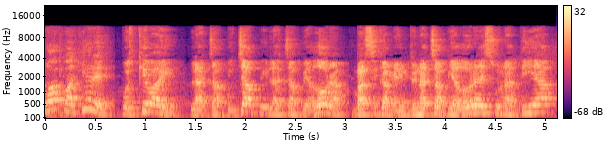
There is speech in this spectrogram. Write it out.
Guapa, ¿quieres? Pues ¿qué va a ir? La chapi chapi, la chapeadora. Básicamente, una chapeadora es una tía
